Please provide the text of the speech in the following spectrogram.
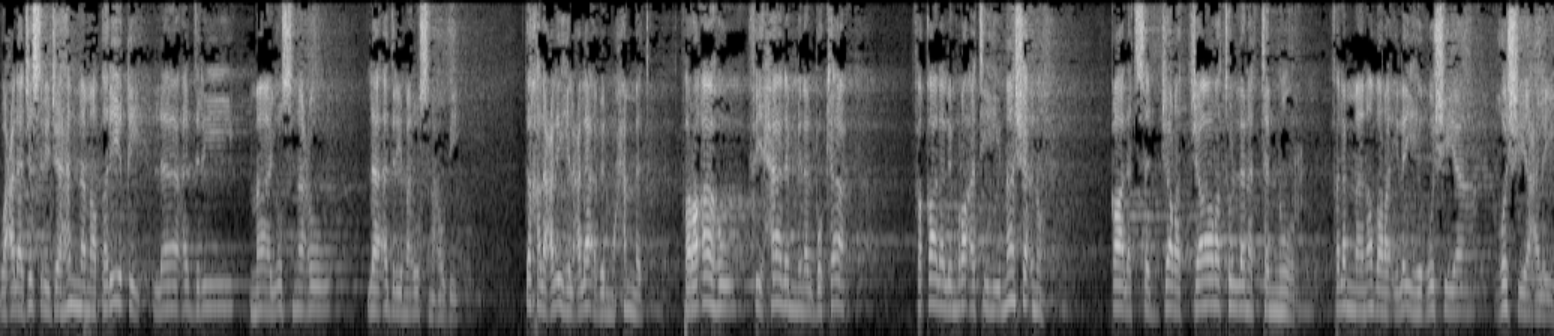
وعلى جسر جهنم طريقي لا أدري ما يصنع لا أدري ما يصنع بي. دخل عليه العلاء بن محمد فرآه في حال من البكاء فقال لامرأته ما شأنه؟ قالت سجرت جارة لنا التنور فلما نظر إليه غشي غشي عليه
